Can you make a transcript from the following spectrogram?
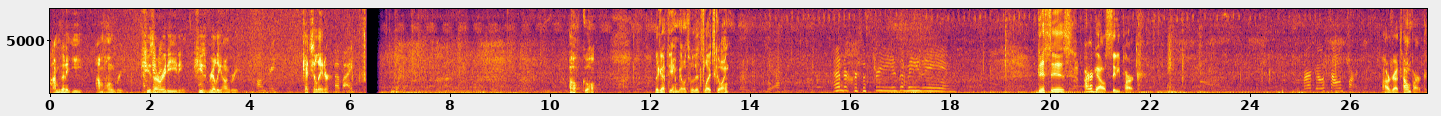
I'm going to eat. I'm hungry. She's gonna- already eating. She's really hungry. Hungry. Catch you later. Bye bye. Oh, cool. They got the ambulance with its lights going. Yeah. And our Christmas tree is amazing. This is Argyle City Park. Argao Town Park. Argyle Town Park.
